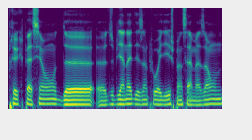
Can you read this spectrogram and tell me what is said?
préoccupation de, euh, du bien-être des employés, je pense à Amazon,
